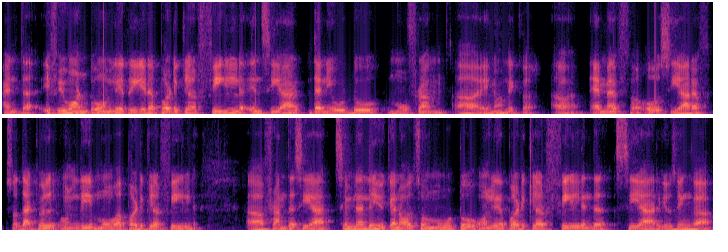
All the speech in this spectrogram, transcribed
And the, if you want to only read a particular field in CR, then you would do move from, uh, you know, like a, a MF or CRF. So that will only move a particular field uh, from the CR. Similarly, you can also move to only a particular field in the CR using, uh,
